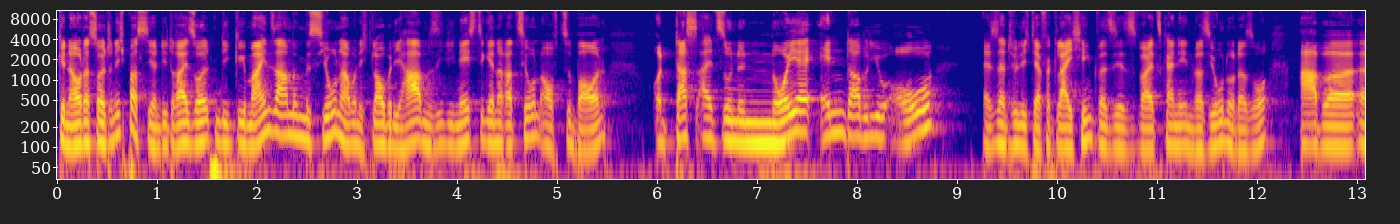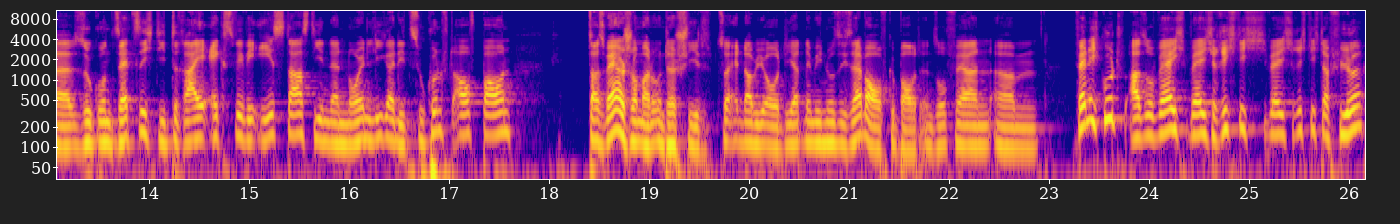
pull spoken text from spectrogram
genau das sollte nicht passieren. Die drei sollten die gemeinsame Mission haben, und ich glaube, die haben sie, die nächste Generation aufzubauen. Und das als so eine neue NWO, das ist natürlich der Vergleich hinkt, weil es war jetzt keine Invasion oder so. Aber äh, so grundsätzlich die drei Ex-WWE-Stars, die in der neuen Liga die Zukunft aufbauen, das wäre ja schon mal ein Unterschied zur NWO. Die hat nämlich nur sich selber aufgebaut. Insofern ähm, fände ich gut. Also wäre ich, wär ich, richtig, wär ich richtig dafür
